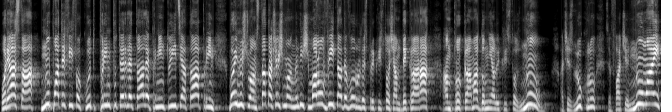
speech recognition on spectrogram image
Ori asta nu poate fi făcut prin puterile tale, prin intuiția ta, prin, băi, nu știu, am stat așa și m-am gândit și m-a lovit adevărul despre Hristos și am declarat, am proclamat domnia lui Hristos. Nu! Acest lucru se face numai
